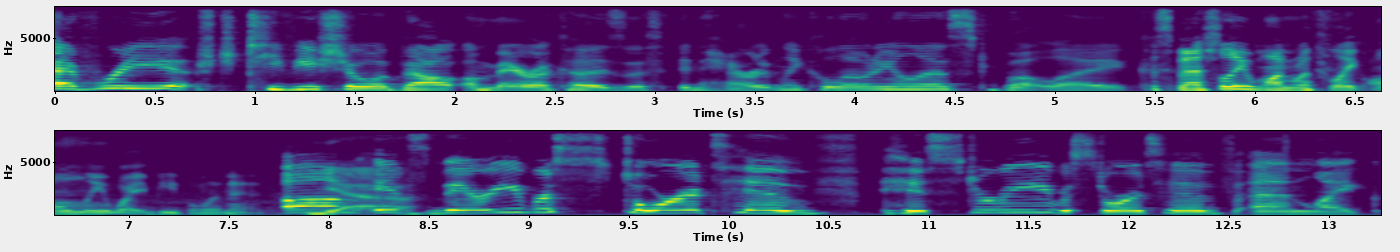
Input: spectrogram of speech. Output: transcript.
every TV show about America is inherently colonialist, but like, Especially one with like only white people in it. Um, Yeah. it's very restorative history, restorative and like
